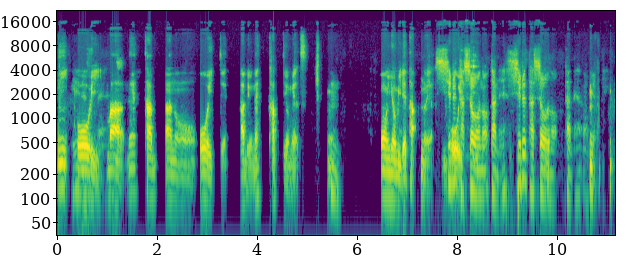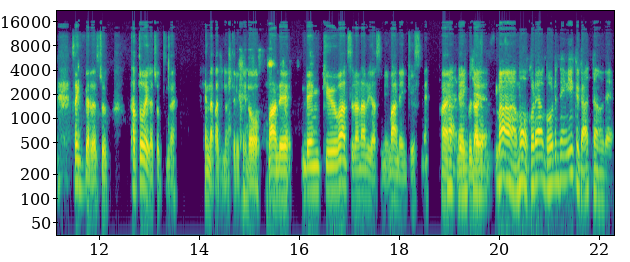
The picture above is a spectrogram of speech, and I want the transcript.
にいいね多い。まあね、た、あのー多いってあるよね。たって読むやつ。ううんん。音読みでたのやつ。知る多少の種。知る多少の種。さっきからちょっと、例えがちょっとね、変な感じになってるけどまあで、連休は連なる休み。まあ連休ですね。はい。まあ、連休。まあ、もうこれはゴールデンウィークがあったので、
